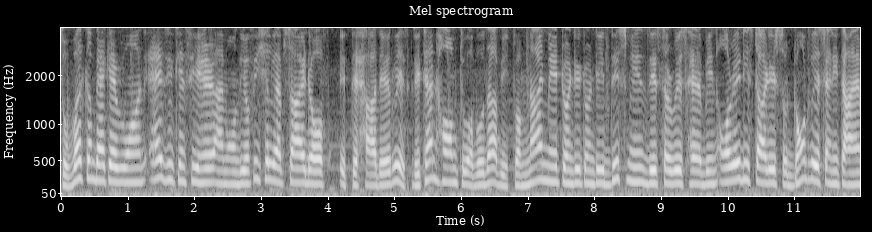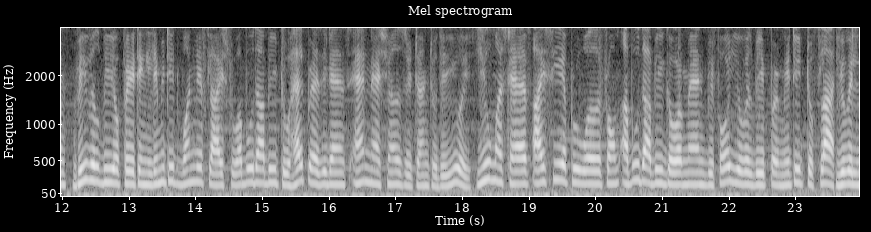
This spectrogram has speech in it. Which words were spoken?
So welcome back everyone. As you can see here, I'm on the official website of Etihad Airways. Return home to Abu Dhabi from 9 May 2020. This means this service have been already started so don't waste any time. We will be operating limited one-way flights to Abu Dhabi to help residents and nationals return to the UAE. You must have ICA approval from Abu Dhabi government before you will be permitted to fly. You will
